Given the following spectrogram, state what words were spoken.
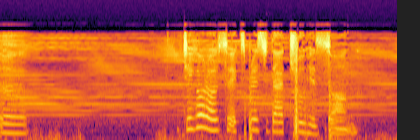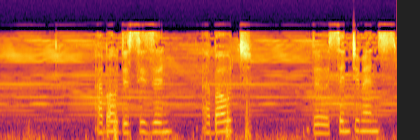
uh, Tagore also expressed that through his song about the season, about the sentiments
